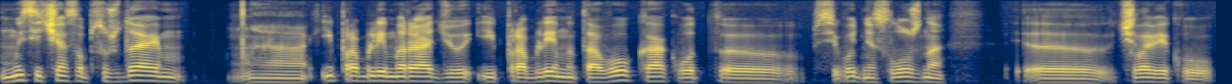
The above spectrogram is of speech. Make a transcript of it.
мы сейчас обсуждаем э, и проблемы радио, и проблемы того, как вот сегодня сложно человеку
